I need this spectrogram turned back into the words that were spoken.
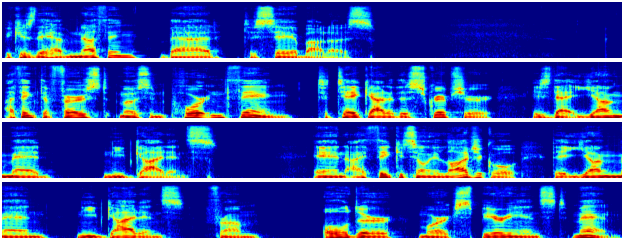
because they have nothing bad to say about us. I think the first most important thing to take out of this scripture is that young men need guidance. And I think it's only logical that young men need guidance from older, more experienced men.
